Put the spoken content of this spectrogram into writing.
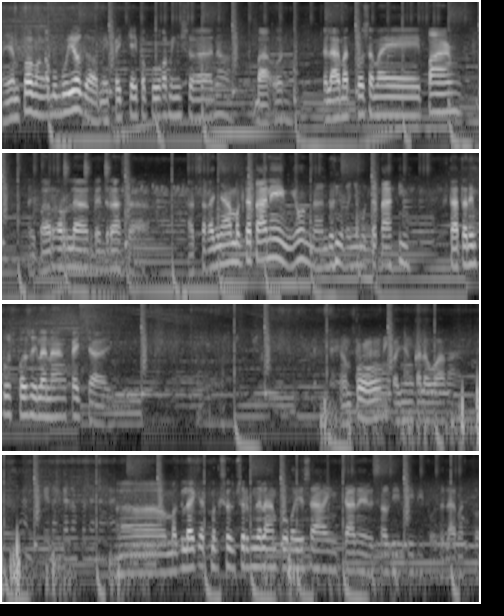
Ayan po mga kabubuyog, oh, may pechay pa po kaming sa ano, baon. Salamat po sa may farm, may Par Orlan, Pedrasa. At sa kanya magtatanim, yun, nandun yung kanya magtatanim. Tatanim po po sila ng pechay. Yan po, oh, kanyang kalawakan. Ano. Ah, mag-like at mag-subscribe na lang po kayo sa aking channel, Saldi TV po. Salamat po.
